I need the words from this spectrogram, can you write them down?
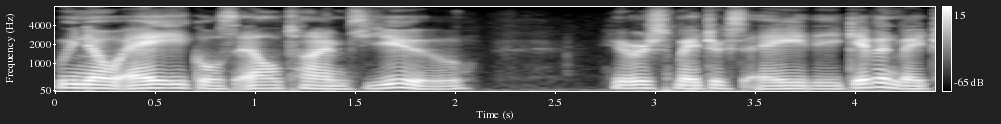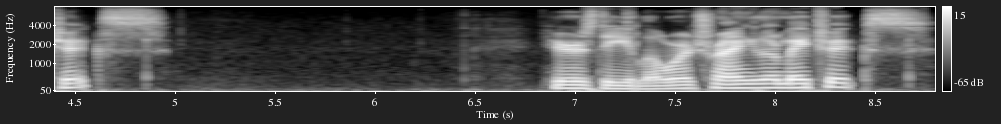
we know A equals L times U. Here's matrix A, the given matrix. Here's the lower triangular matrix.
